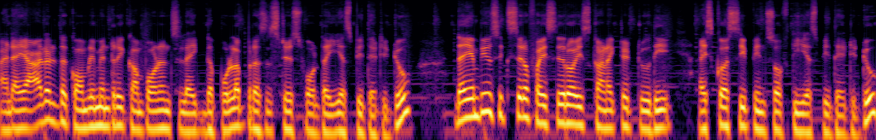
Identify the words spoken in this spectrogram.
and I added the complementary components like the pull-up resistors for the ESP32. The MPU6050 is connected to the I2C pins of the ESP32.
